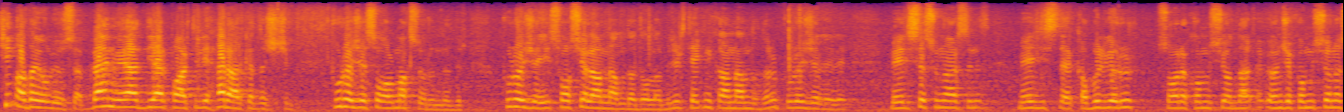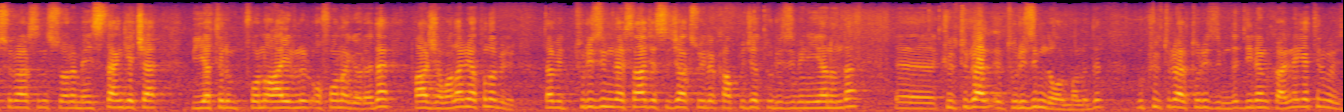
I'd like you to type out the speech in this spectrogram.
kim aday oluyorsa ben veya diğer partili her arkadaş için projesi olmak zorundadır. Projeyi sosyal anlamda da olabilir, teknik anlamda da olur. Projeleri meclise sunarsınız. Mecliste kabul görür. Sonra komisyonlar önce komisyona sunarsınız. Sonra meclisten geçer. Bir yatırım fonu ayrılır. O fona göre de harcamalar yapılabilir. Tabii turizmde sadece sıcak suyla kaplıca turizminin yanında e, kültürel e, turizm de olmalıdır. Bu kültürel turizmi de dinamik haline getirmeliyiz.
